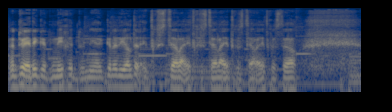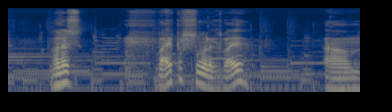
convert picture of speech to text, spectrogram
En toe het ek dit nie gedoen nie. Ek het dit die hele tyd uitgestel, uitgestel, uitgestel, uitgestel. Want is baie persoonlik, is baie ehm um,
